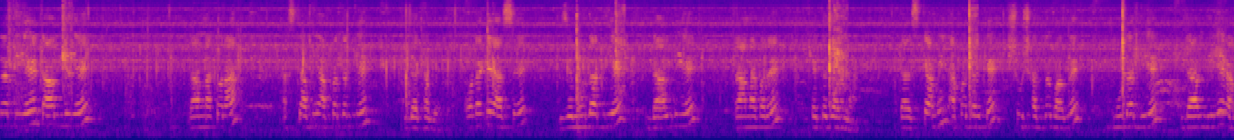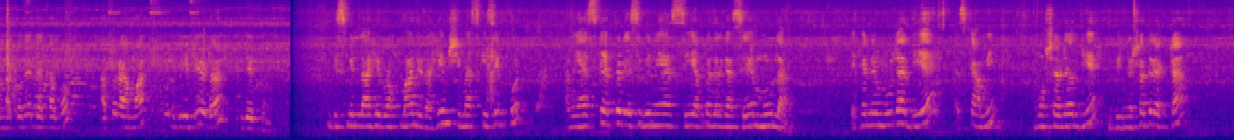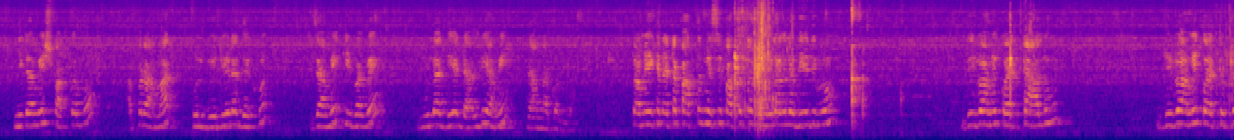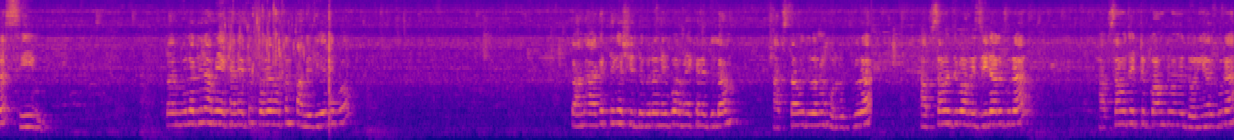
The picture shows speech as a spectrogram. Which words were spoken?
মূলা দিয়ে, ডাল দিয়ে রান্না করা। আজকে আমি আপনাদেরকে দেখাবো। অনেকে আছে যে মূলা দিয়ে, ডাল দিয়ে রান্না করে, খেতে জানে না। তা আজকে আমি আপনাদেরকে সুস্বাদ্যভাবে মূলা দিয়ে, ডাল দিয়ে রান্না করে দেখাবো। আপনারা আমার ফুল ভিডিওটা দেখুন। বিসমিল্লাহ রহমান রাহিম সীমাস কিসিমপুর আমি আজকে একটা রেসিপি নিয়ে আসছি আপনাদের কাছে, মূলা। এখানে মূলা দিয়ে আজকে আমি মশলা ডাল দিয়ে ভিন্ন স্বাদের একটা নিরামিষ পাক করব। আপনারা আমার ফুল ভিডিওটা দেখুন যে আমি কীভাবে মূলা দিয়ে ডাল দিয়ে আমি রান্না করব। তো আমি এখানে একটা পাত্র মেশি পাত্রটা আমি মূলাগুলো দিয়ে দিব। দিব আমি কয়েকটা আলু, দিব আমি কয়েক টুকরা সিম। তো মূলা দিলে আমি এখানে একটু করে মতন পানি দিয়ে দিব। তো আমি আগে থেকে সিদ্ধ করে নেব, আমি এখানে দিলাম হাফ চামচ, দেবো আমি হলুদ গুঁড়া। হাফ চামচ দেবো আমি জিরার গুঁড়া, হাফ চামচ একটু কম দেবো আমি ধনিয়ার গুঁড়া,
